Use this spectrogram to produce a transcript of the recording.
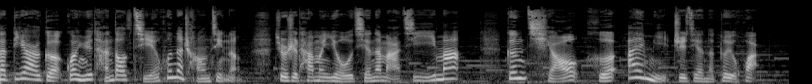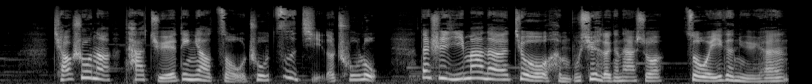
那第二个关于谈到结婚的场景呢，就是他们有钱的玛奇姨妈跟乔和艾米之间的对话。乔说呢，他决定要走出自己的出路，但是姨妈呢就很不屑的跟他说：“作为一个女人，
